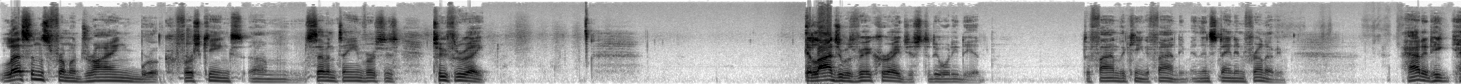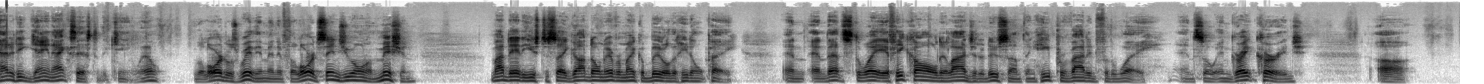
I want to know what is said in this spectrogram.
Lessons from a drying brook. 1 Kings um, 17, verses 2 through 8. Elijah was very courageous to do what he did to find the king, to find him, and then stand in front of him. How did he how did he gain access to the king? Well, the Lord was with him, and if the Lord sends you on a mission, my daddy used to say, God don't ever make a bill that he don't pay. And and that's the way if he called Elijah to do something, he provided for the way. And so in great courage, uh,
